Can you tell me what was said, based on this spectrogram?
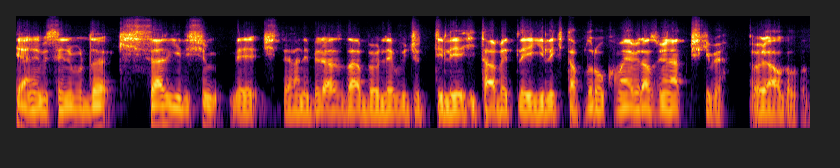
Yani biz seni burada kişisel gelişim ve işte hani biraz daha böyle vücut dili, hitabetle ilgili kitapları okumaya biraz yöneltmiş gibi. Öyle algıladım.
